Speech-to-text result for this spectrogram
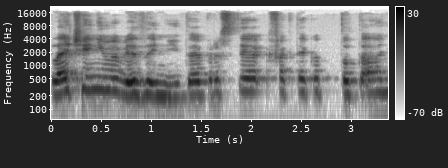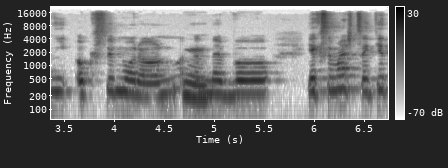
léčení ve vězení, to je prostě fakt jako totální oxymoron, Hmm. nebo jak se máš cítit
